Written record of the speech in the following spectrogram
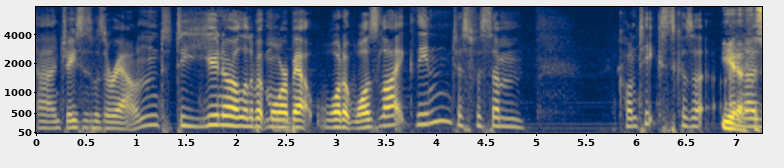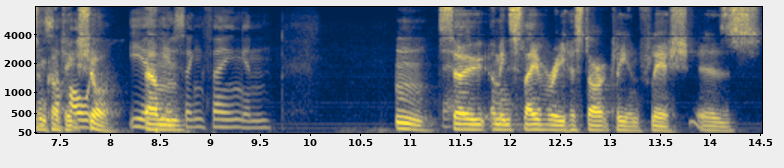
uh, Jesus was around. Do you know a little bit more about what it was like then, just for some context? Because I, Yeah, I know for some context, sure. ear Um, piercing thing and Mm. So, I mean, slavery historically in flesh is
